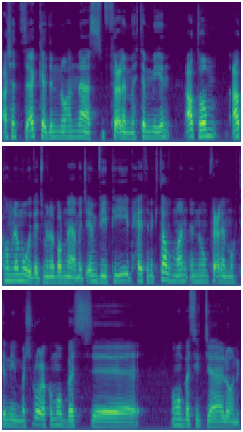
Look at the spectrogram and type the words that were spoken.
عشان تتأكد إنه الناس فعلا مهتمين عطهم عطهم نموذج من البرنامج ام في بي بحيث إنك تضمن إنهم فعلا مهتمين بمشروعك ومو بس ومو بس يتجاهلونك.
